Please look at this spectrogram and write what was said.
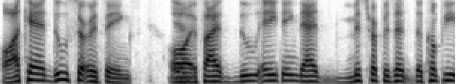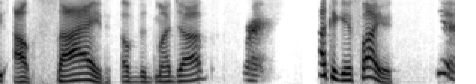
or I can't do certain things, yeah. or if I do anything that misrepresent the company outside of the, my job, right? I could get fired. Yeah.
